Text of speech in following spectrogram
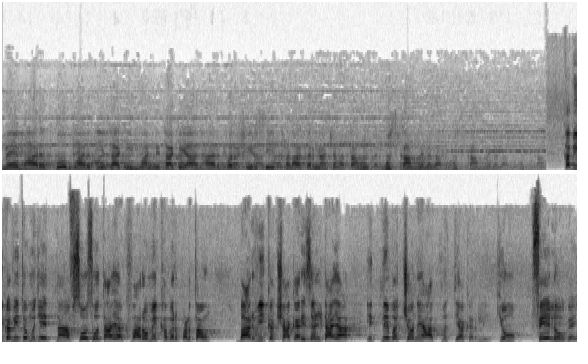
मैं भारत को भारतीयता की मान्यता के आधार पर फिर से खड़ा करना चाहता हूँ। उस काम में लगा उस काम में लगा कभी कभी तो मुझे इतना अफसोस होता है, अखबारों में खबर पढ़ता हूँ। बारहवीं कक्षा का रिज़ल्ट आया, इतने बच्चों ने आत्महत्या कर ली। क्यों? फेल हो गए।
